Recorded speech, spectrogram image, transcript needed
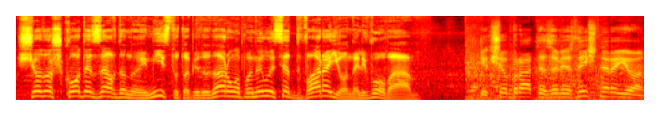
Щодо шкоди завданої місту, то під ударом опинилися два райони Львова. Якщо брати залізничний район,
